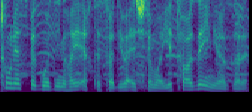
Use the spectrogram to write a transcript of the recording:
تونس به گزینه های اقتصادی و اجتماعی تازه ای نیاز داره.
